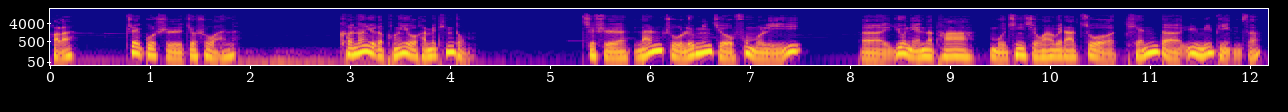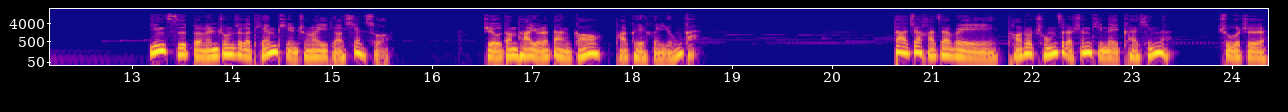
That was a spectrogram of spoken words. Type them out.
好了，这故事就说完了。可能有的朋友还没听懂。其实，男主刘明九父母离异，呃，幼年的他母亲喜欢为他做甜的玉米饼子，因此本文中这个甜品成了一条线索。只有当他有了蛋糕，他可以很勇敢。大家还在为逃出虫子的身体内开心呢，殊不知，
